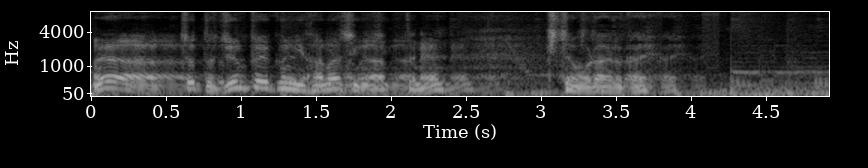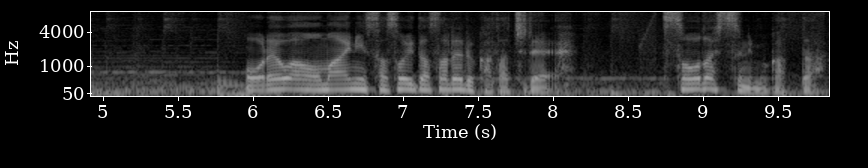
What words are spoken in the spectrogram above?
いや、ちょっと淳平君に話があってね。来てもらえるかい俺はお前に誘い出される形で操舵室に向かった。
